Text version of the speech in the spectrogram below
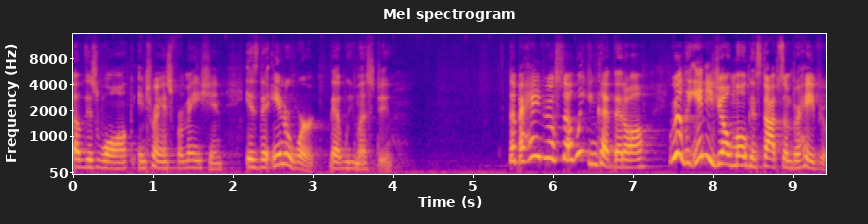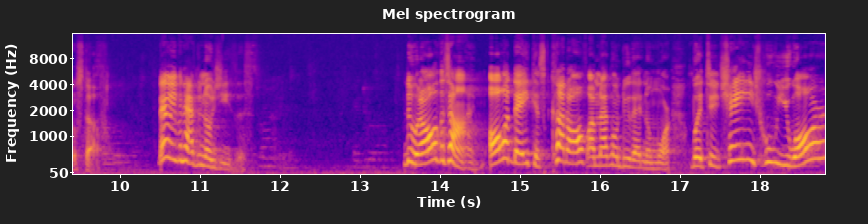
of this walk in transformation is the inner work that we must do. The behavioral stuff, we can cut that off. Really, any Joe Mo can stop some behavioral stuff. They don't even have to know Jesus. Do it all the time. All day can cut off. I'm not going to do that no more. But to change who you are,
